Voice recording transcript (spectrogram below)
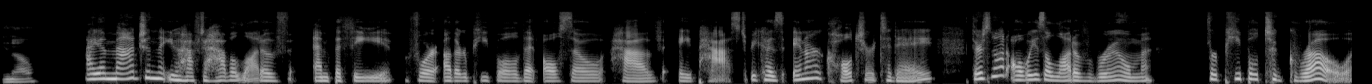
You know. I imagine that you have to have a lot of empathy for other people that also have a past because in our culture today, there's not always a lot of room for people to grow.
